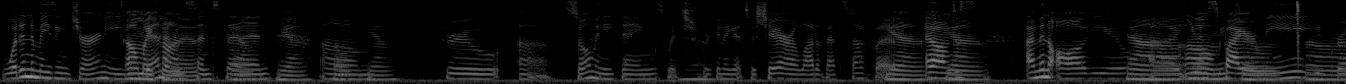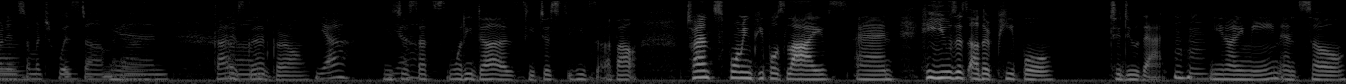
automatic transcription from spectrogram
what an amazing journey you've Oh been on since then. Yeah. oh, Um, yeah. Through uh, so many things, which Yeah. we're gonna get to share a lot of that stuff. But Yeah. I'm yeah. just I'm in awe of you. Yeah. Uh, you Oh, inspire too. me. You've grown in Oh. so much wisdom Yeah. and God is um, good, girl. yeah. He's just that's what he does. He just he's about transforming people's lives and he uses other people to do that. Mm-hmm. You know what I mean? And so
